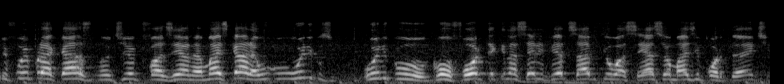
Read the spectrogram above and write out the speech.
e fui para casa, não tinha o que fazer, né? Mas, cara, o, o, único, o único conforto é que na Série B tu sabe que o acesso é o mais importante.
